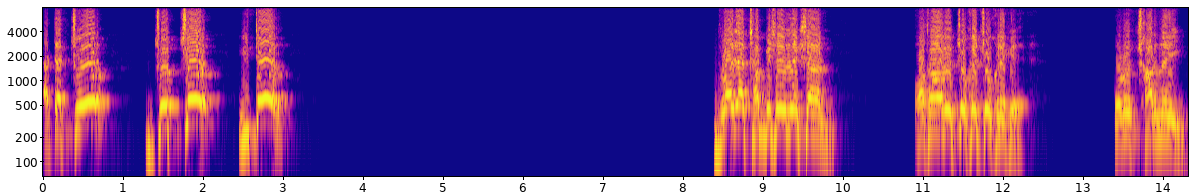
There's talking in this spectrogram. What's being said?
একটা চোর, জোচ্চোর, ইতর দু হাজার ছাব্বিশের ইলেকশন কথা হবে চোখে চোখ রেখে। কোনো ছাড় নেই।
